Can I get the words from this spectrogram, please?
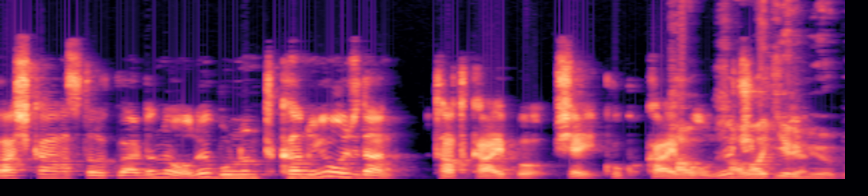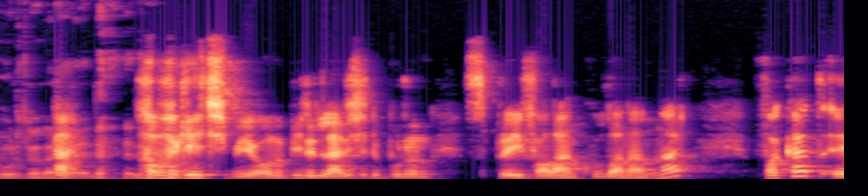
başka hastalıklarda ne oluyor? Burnun tıkanıyor o yüzden tat kaybı şey koku kaybı Hav- oluyor. hava Çünkü- girmiyor burnuna Heh. yani. hava geçmiyor. Onu bilirler işte burun spreyi falan kullananlar. Fakat e,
